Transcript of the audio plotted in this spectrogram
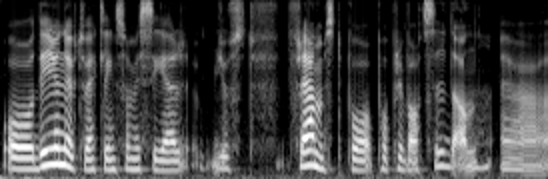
Och det är ju en utveckling som vi ser just främst på, på privatsidan. Eh,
